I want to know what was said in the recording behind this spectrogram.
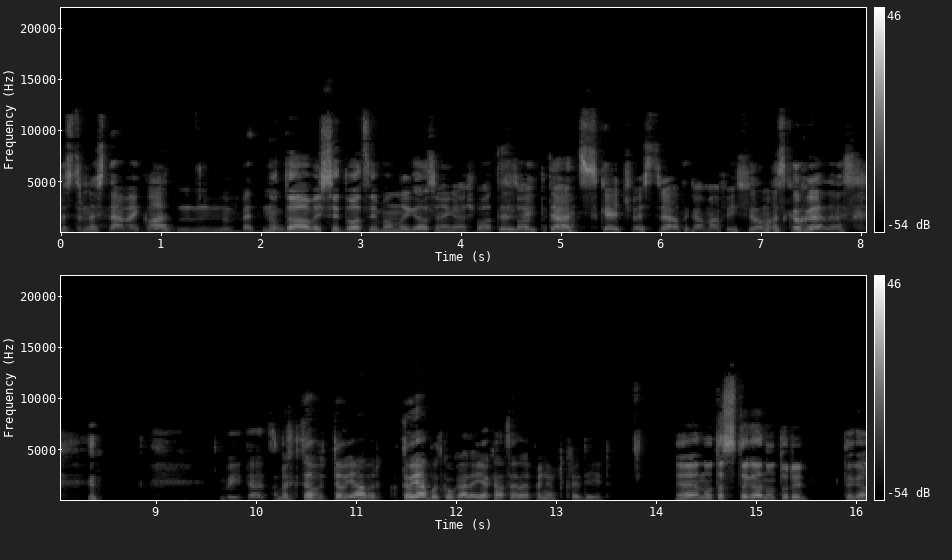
bez tur nestāvēja klāt, nu, bet, nu, Nu, tā visa situācija man likās vienkārši the tas bija tā kā. tāds sketch festivāls, tā kā mafijas filmās kaut kādās. bija tāds. Bet tev, tev jāvar, tev jābūt kaut kādai iekārtai, lai paņemtu kredītu. Jā, nu tas tā kā, nu tur ir, tā kā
